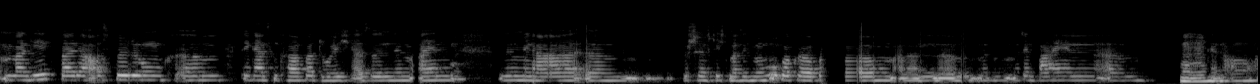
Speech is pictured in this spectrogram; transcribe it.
Man geht bei der Ausbildung ähm, den ganzen Körper durch. Also in dem einen Seminar ähm, beschäftigt man sich mit dem Oberkörper, mit anderen ähm, mit, mit, den Beinen. Ähm, mhm. Genau.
